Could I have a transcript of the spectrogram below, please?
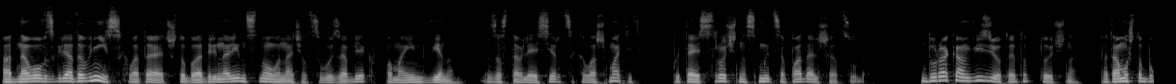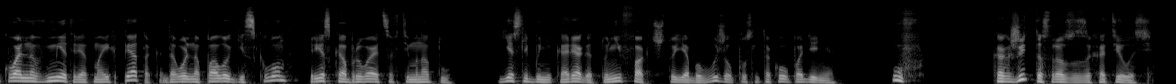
Одного взгляда вниз хватает, чтобы адреналин снова начал свой забег по моим венам, заставляя сердце колошматить, пытаясь срочно смыться подальше отсюда. Дуракам везет, это точно. Потому что буквально в метре от моих пяток довольно пологий склон резко обрывается в темноту. Если бы не коряга, то не факт, что я бы выжил после такого падения. Уф! Как жить-то сразу захотелось.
